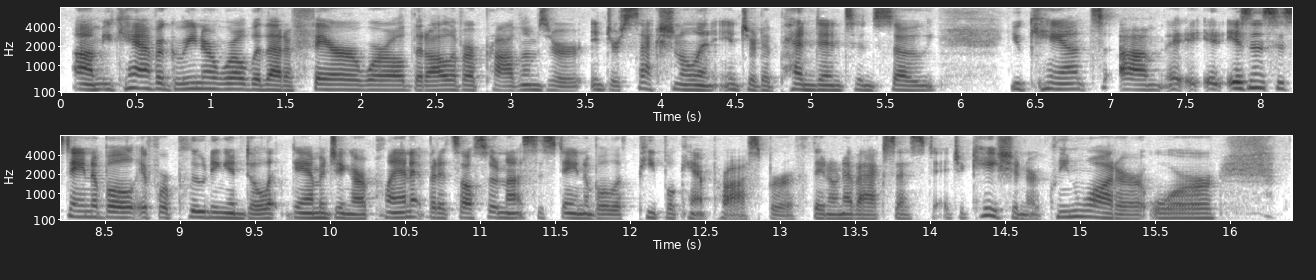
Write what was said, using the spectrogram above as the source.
um, you can't have a greener world without a fairer world. That all of our problems are intersectional and interdependent, and so you can't. Um, it, it isn't sustainable if we're polluting and del- damaging our planet, but it's also not sustainable if people can't prosper, if they don't have access to education or clean water or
